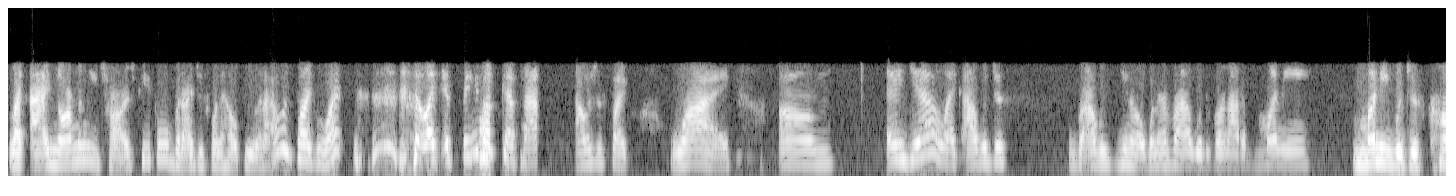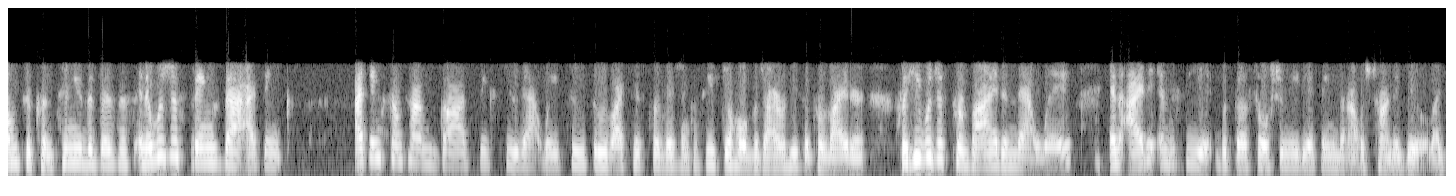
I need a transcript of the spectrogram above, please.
Like I normally charge people, but I just want to help you. And I was like, what? like if things just kept happening, I was just like, why? Um, and yeah, like I would just, I was, you know, whenever I would run out of money, money would just come to continue the business. And it was just things that I think I think sometimes God speaks to you that way too, through like His provision, because He's Jehovah Jireh, He's a provider. So He would just provide in that way, and I didn't see it with the social media thing that I was trying to do. Like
